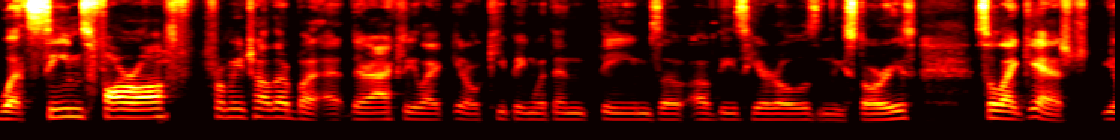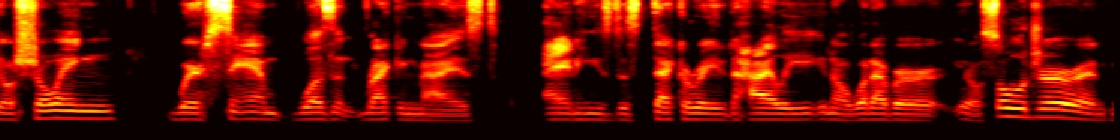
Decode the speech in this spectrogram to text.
what seems far off from each other, but uh, they're actually like you know keeping within themes of, of these heroes and these stories. So like, yeah, sh- you know, showing where Sam wasn't recognized and he's this decorated highly you know whatever you know soldier and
